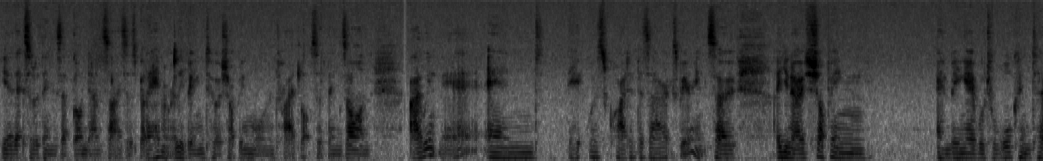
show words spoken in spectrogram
you know that sort of thing as I've gone down sizes. But I haven't really been to a shopping mall and tried lots of things on. I went there and it was quite a bizarre experience. So, uh, you know, shopping and being able to walk into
